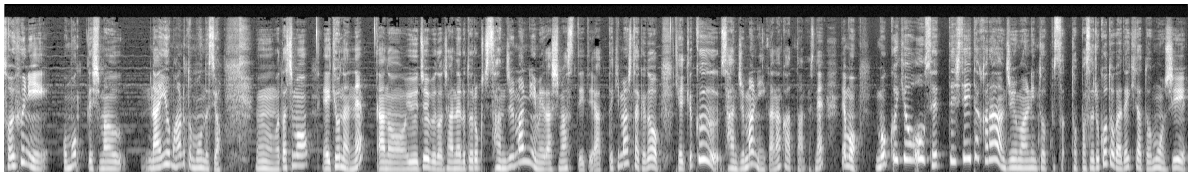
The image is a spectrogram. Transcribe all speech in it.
そういうふうに思ってしまう内容もあると思うんですよ。うん、私も、えー、去年ね、あの、YouTube のチャンネル登録者30万人目指しますって言ってやってきましたけど、結局30万人いかなかったんですね。でも、目標を設定していたから10万人突破突破することができたと思うし、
